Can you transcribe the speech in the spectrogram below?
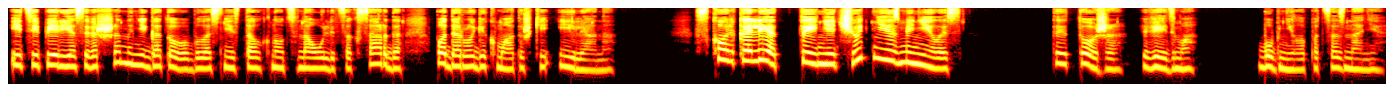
И теперь я совершенно не готова была с ней столкнуться на улицах Сарда по дороге к матушке Илиана. Сколько лет ты ничуть не изменилась!» «Ты тоже ведьма», — бубнило подсознание.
